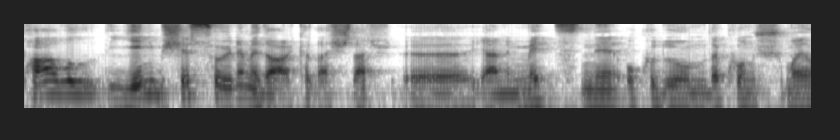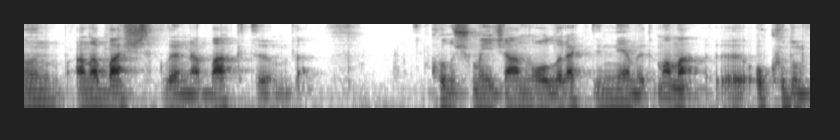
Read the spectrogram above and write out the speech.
Powell yeni bir şey söylemedi arkadaşlar. E, yani metni okuduğumda, konuşmanın ana başlıklarına baktığımda konuşmayı canlı olarak dinleyemedim ama e, okudum,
